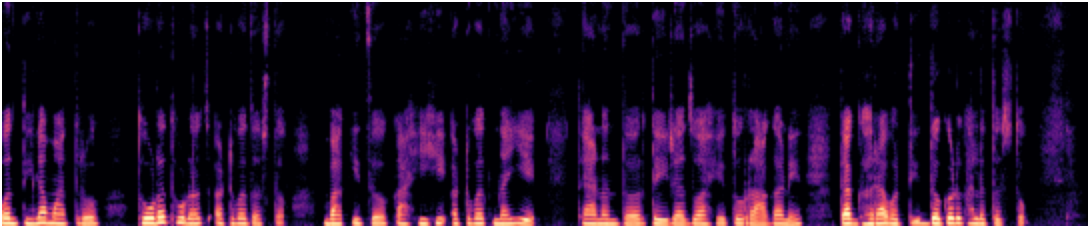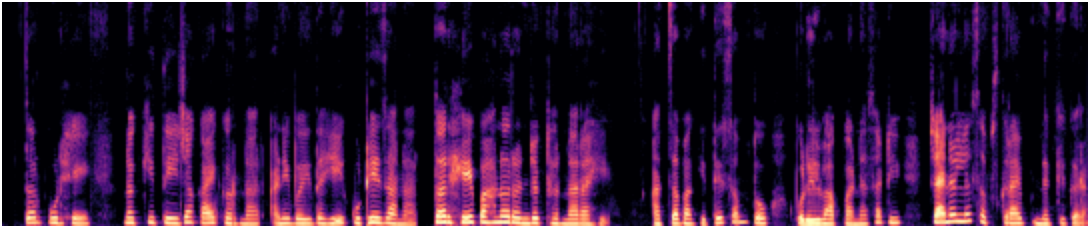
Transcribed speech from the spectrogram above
पण तिला मात्र थोडं थोडंच आठवत असतं. बाकीचं काहीही आठवत नाही आहे त्यानंतर तेजा जो आहे तो रागाने त्या घरावरती दगड घालत असतो. तर पुढे नक्की तेजा काय करणार आणि वैदही कुठे जाणार? तर हे पाहणं रंजक ठरणार आहे. आजचा भाग इथे संपतो. पुढील भाग पाहण्यासाठी चॅनलला सबस्क्राईब नक्की करा.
